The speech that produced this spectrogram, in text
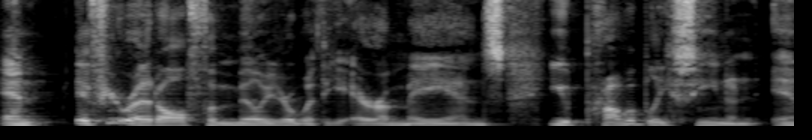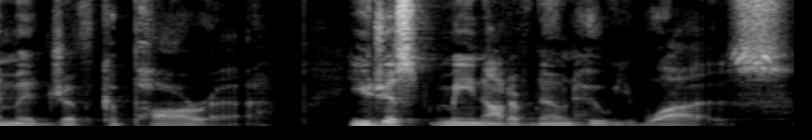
And if you're at all familiar with the Aramaeans, you've probably seen an image of Kapara. You just may not have known who he was.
